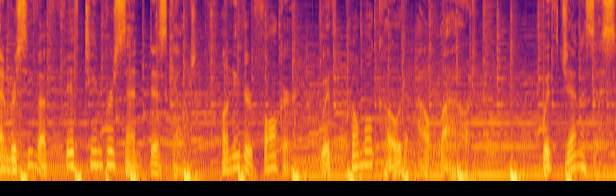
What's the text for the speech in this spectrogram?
and receive a 15% discount on either fogger with promo code OUTLOUD. With Genesis,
